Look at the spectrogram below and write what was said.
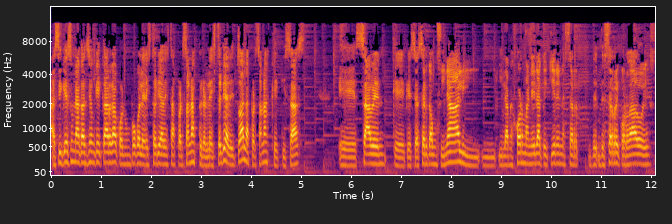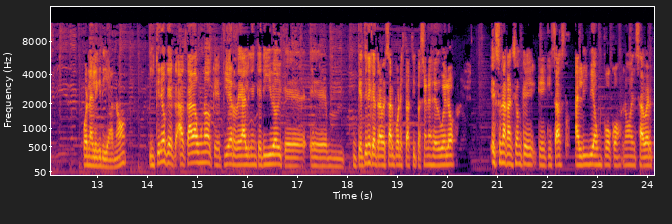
Así que es una canción que carga con un poco la historia de estas personas, pero la historia de todas las personas que quizás eh, saben que, se acerca un final y, la mejor manera que quieren ser, de, de ser recordado es con alegría, ¿no? Y creo que a cada uno que pierde a alguien querido y que, eh, que tiene que atravesar por estas situaciones de duelo, es una canción que, que quizás alivia un poco, ¿no? El saber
